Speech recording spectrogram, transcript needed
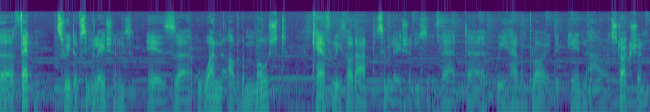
The PhET suite of simulations is uh, one of the most carefully thought out simulations that uh, we have employed in our instruction.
